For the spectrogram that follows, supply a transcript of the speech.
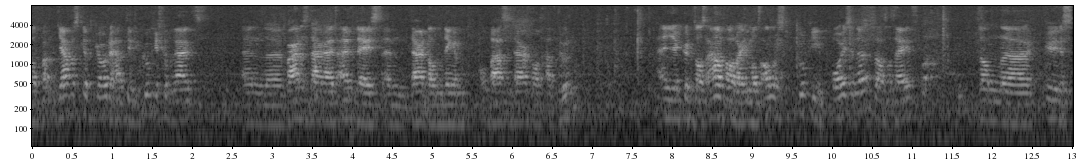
wat JavaScript code hebt die de cookie gebruikt, en uh, waardes daaruit uitleest en daar dan dingen op basis daarvan gaat doen. En je kunt als aanvaller iemand anders cookie poisonen, zoals dat heet, dan uh, kun je dus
